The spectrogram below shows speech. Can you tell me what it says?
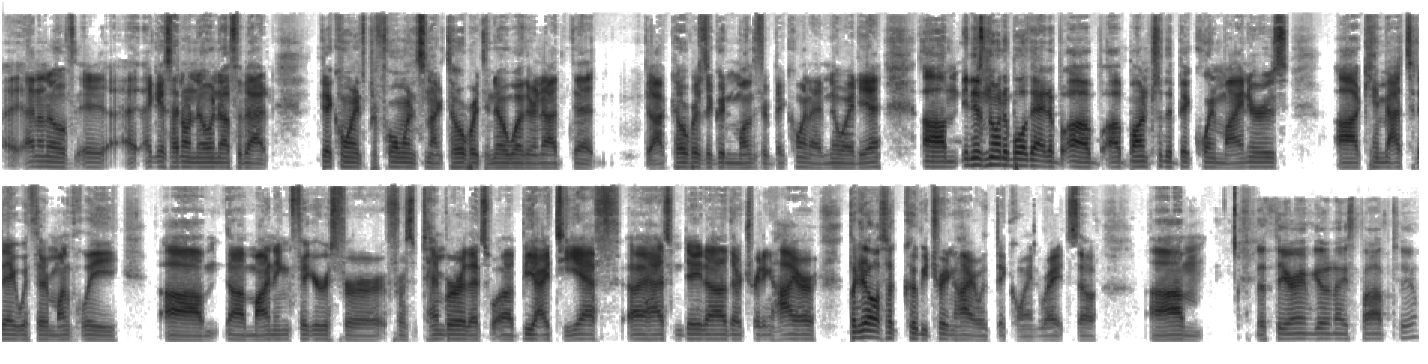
I, I don't know if eh, I, I guess I don't know enough about Bitcoin's performance in October to know whether or not that October is a good month for Bitcoin. I have no idea. Um, it is notable that a, a, a, bunch of the Bitcoin miners uh, came out today with their monthly um, uh, mining figures for for September. That's uh, BITF uh, has some data. They're trading higher, but it also could be trading higher with Bitcoin, right? So, um, Ethereum get a nice pop too.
